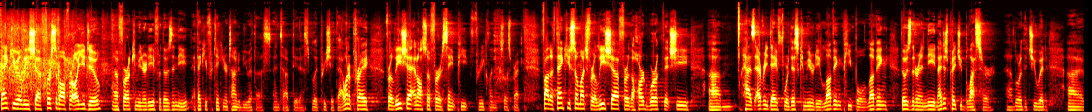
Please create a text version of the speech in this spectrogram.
Thank you, Elicia, first of all, for all you do uh, for our community, for those in need. And thank you for taking your time to be with us and to update us. Really appreciate that. I want to pray for Elicia and also for St. Pete Free Clinic. So let's pray. Father, thank you so much for Elicia, for the hard work that she um, has every day for this community, loving people, loving those that are in need. And I just pray that you bless her, uh, Lord, that you would uh,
